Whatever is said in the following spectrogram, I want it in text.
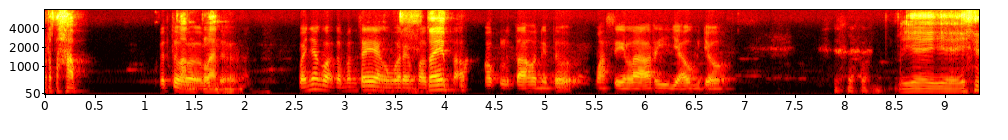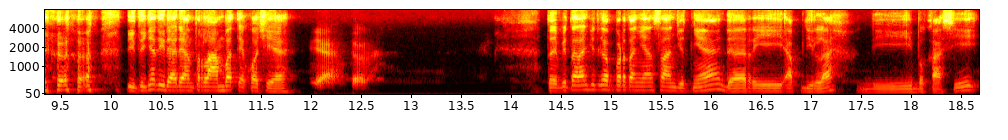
bertahap. Betul. Pelan-pelan. Betul. Banyak kok teman saya yang umur 40 tahun, 40 tahun itu masih lari jauh-jauh. Iya iya. iya. Intinya tidak ada yang terlambat ya coach ya. Iya betul. Tapi kita lanjut ke pertanyaan selanjutnya dari Abdillah di Bekasi.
